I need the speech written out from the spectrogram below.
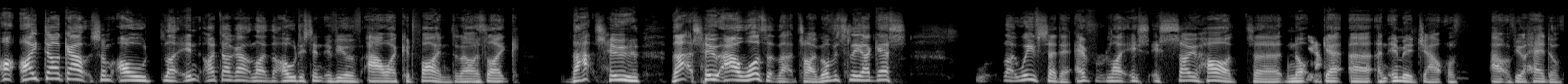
I I dug out some old like in, I dug out like the oldest interview of Al I could find, and I was like, that's who that's who Al was at that time. Obviously, I guess. Like we've said it, every like it's it's so hard to not Yeah. get uh, an image out of out of your head of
